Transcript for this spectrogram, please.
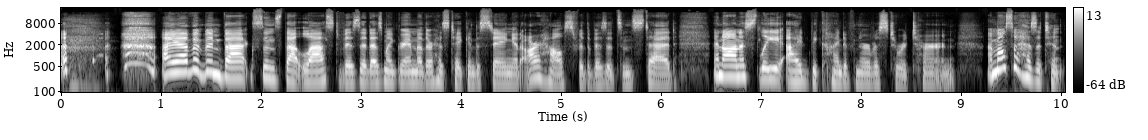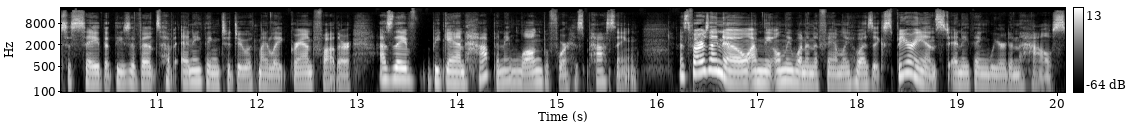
Yay! I haven't been back since that last visit, as my grandmother has taken to staying at our house for the visits instead. And honestly, I'd be kind of nervous to return. I'm also hesitant to say that these events have anything to do with my late grandfather, as they've began happening long before his passing. As far as I know, I'm the only one in the family who has experienced anything weird in the house,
